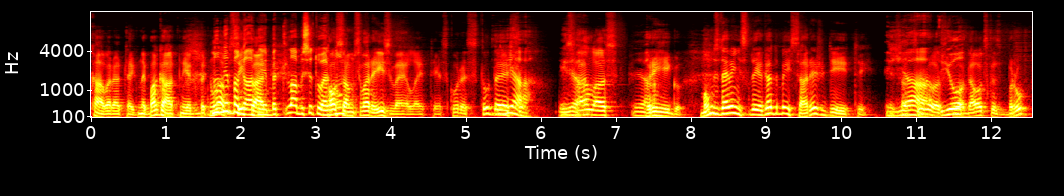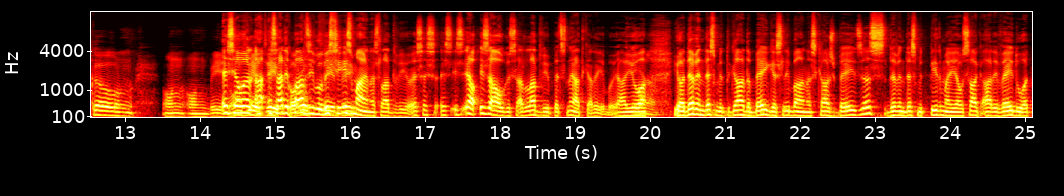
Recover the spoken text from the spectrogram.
kā varētu teikt, ne bagātnieki, bet, nu, nu, labi nebagātnieki, bet labi situēti. Kosams nu... varēja izvēlēties, kur es studēju. Jā. Izvēlās jā. Rīgu. Mums 90. gadi bija sarežģīti. Es jā, atceros, jo daudz kas bruka un, Un, un es jau ar, es arī pārdzīvoju, visi izmaiņas Latviju. Es, es, es, es izaugu ar Latviju pēc neatkarību. Jā, jo, jā. jo 90. gada beigas Libānas karš beidzas, 91. jau sāk arī veidot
